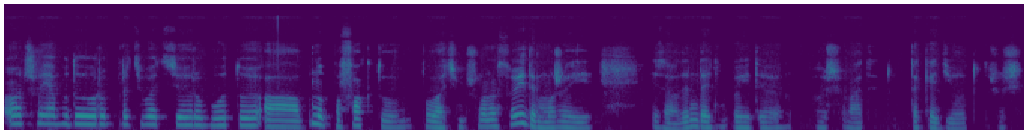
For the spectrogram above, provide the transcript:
От що я буду працювати цією роботою. А ну, по факту побачимо, що у нас вийде. Може і, і за один день вийде вишивати. Тут таке діло. Тут ж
